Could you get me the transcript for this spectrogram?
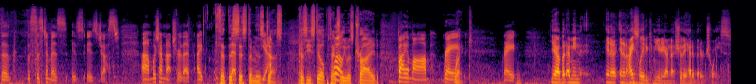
the the system is is is just, um, which I'm not sure that I That the that- system is yeah. just because he still potentially Well- was tried. by a mob, right? Right. Right. Mm-hmm. Yeah, but I mean, in a in an isolated community, I'm not sure they had a better choice.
